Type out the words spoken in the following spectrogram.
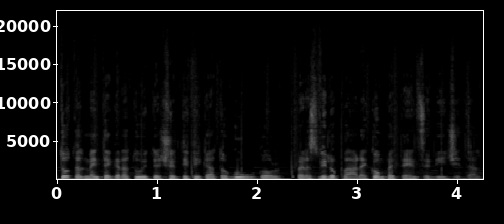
totalmente gratuito e certificato Google per sviluppare competenze digital.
